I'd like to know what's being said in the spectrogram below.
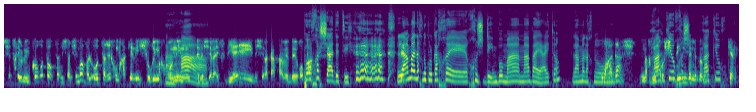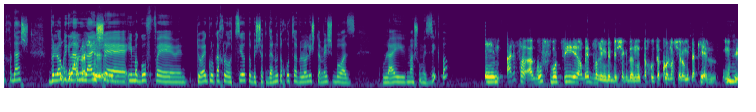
שהתחילו למכור אותו, קצת משתמשים בו, אבל הוא צריך, הוא מחכה לאישורים אחרונים. אלה של ה-FDA ושל הככה, ובאירופה. פה חשדתי. למה אנחנו כל כך אה, חושדים בו? מה מה הבעיה איתו? למה אנחנו... הוא חדש. אנחנו הוא חושדים חש- במזונות. רק כי הוא כן. חדש? ולא הוא בגלל חדש אולי ו- שאם הגוף אה, דואג כל כך להוציא אותו בשקדנות החוצה ולא להשתמש בו, אז אולי משהו מזיק בו? אמ, א', הגוף מוציא הרבה דברים בשקדנות החוצה, כל מה שלא מתעכל. הוא מוציא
